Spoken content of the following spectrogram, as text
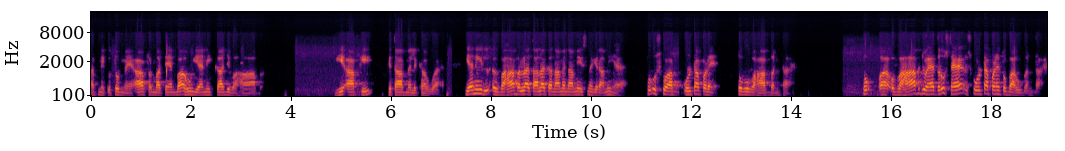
اپنی کتب میں آپ فرماتے ہیں باہو یعنی کاج وہاب۔ یہ آپ کی کتاب میں لکھا ہوا ہے۔ یعنی وہاب اللہ تعالیٰ کا نام نامی اس میں گرامی ہے۔ تو اس کو آپ الٹا پڑھیں تو وہ وہاب بنتا ہے۔ تو وہاب جو ہے درست ہے اس کو الٹا پڑھیں تو باہو بنتا ہے۔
